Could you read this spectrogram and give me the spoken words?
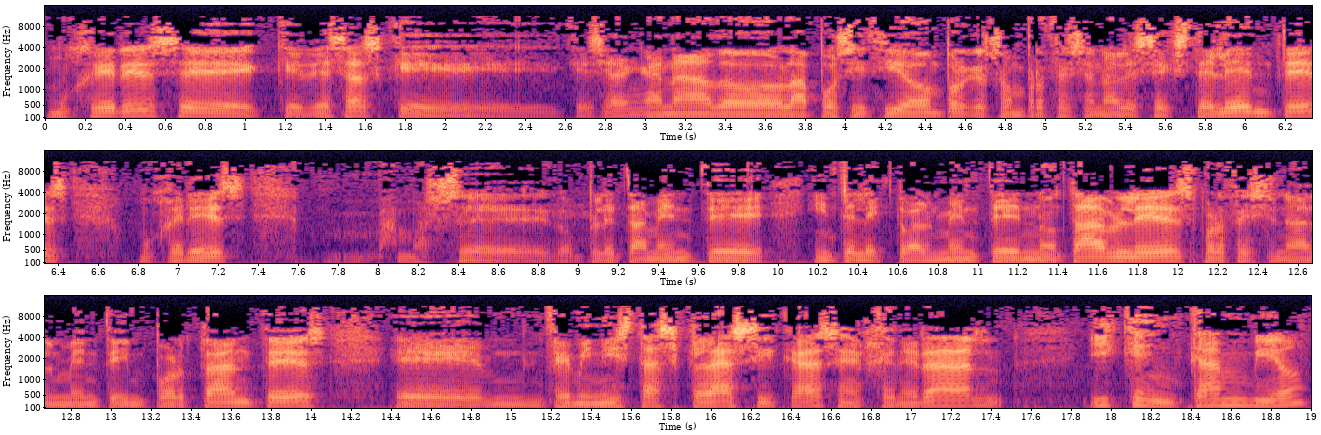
mujeres eh, que de esas que, que se han ganado la posición porque son profesionales excelentes, mujeres, vamos, eh, completamente intelectualmente notables, profesionalmente importantes, eh, feministas clásicas en general, y que en cambio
